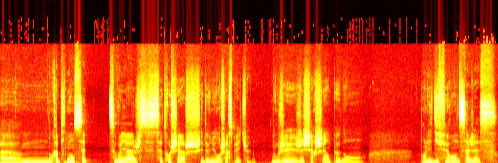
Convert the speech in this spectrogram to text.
Donc rapidement, ce voyage, cette recherche est devenue une recherche spirituelle. Donc j'ai cherché un peu dans, les différentes sagesses.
